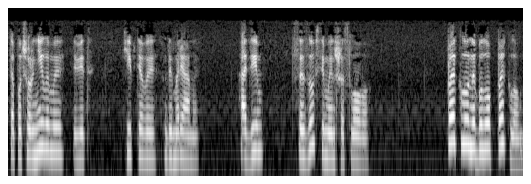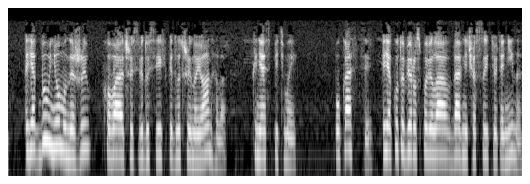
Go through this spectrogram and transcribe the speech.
та почорнілими від кіптяви димарями. А дім це зовсім інше слово. Пекло не було пеклом, якби у ньому не жив, ховаючись від усіх під личиною ангела, князь пітьми. У казці, яку тобі розповіла в давні часи тьотя Ніна,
